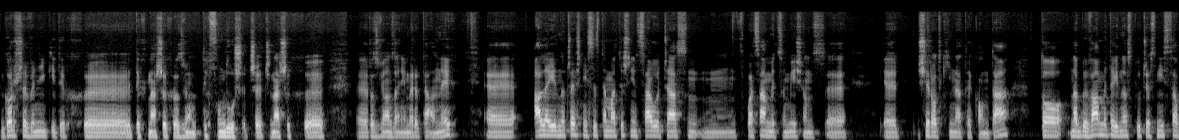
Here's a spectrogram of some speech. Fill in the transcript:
gorsze wyniki tych, tych naszych tych funduszy czy, czy naszych rozwiązań emerytalnych, ale jednocześnie systematycznie cały czas mm, wpłacamy co miesiąc e, e, środki na te konta, to nabywamy te jednostki uczestnictwa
